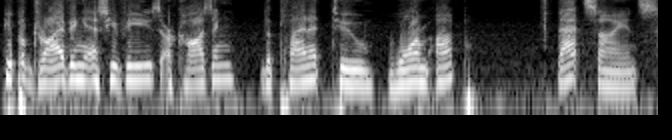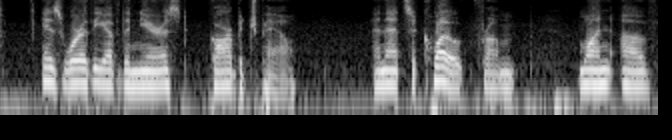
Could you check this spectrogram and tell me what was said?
people driving SUVs are causing the planet to warm up, that science is worthy of the nearest garbage pail. And that's a quote from one of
